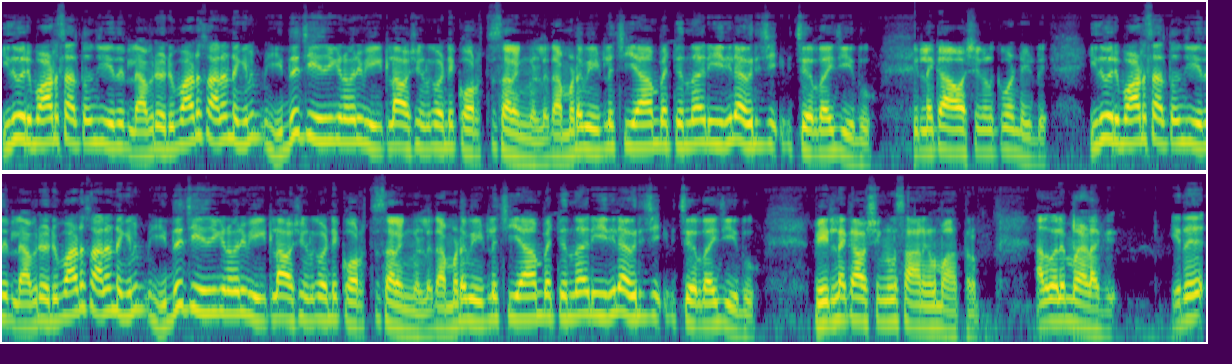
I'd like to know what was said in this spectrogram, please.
ഇത് ഒരുപാട് സ്ഥലത്തൊന്നും ചെയ്തിട്ടില്ല. അവർ ഒരുപാട് സ്ഥലം ഉണ്ടെങ്കിലും ഇത് ചെയ്തിരിക്കുന്നവർ വീട്ടിലെ ആവശ്യങ്ങൾക്ക് വേണ്ടി കുറച്ച് സ്ഥലങ്ങളിൽ നമ്മുടെ വീട്ടിൽ ചെയ്യാൻ പറ്റുന്ന രീതിയിൽ അവർ ചെറുതായി ചെയ്തു. വീട്ടിലേക്ക് ആവശ്യങ്ങൾക്ക് വേണ്ടിയിട്ട്. ഇത് ഒരുപാട് സ്ഥലത്തൊന്നും ചെയ്തിട്ടില്ല. അവർ ഒരുപാട് സ്ഥലം ഉണ്ടെങ്കിലും ഇത് ചെയ്തിരിക്കുന്നവർ വീട്ടിലെ ആവശ്യങ്ങൾക്ക് വേണ്ടി കുറച്ച് സ്ഥലങ്ങളിൽ നമ്മുടെ വീട്ടിൽ ചെയ്യാൻ പറ്റുന്ന രീതിയിൽ അവർ ചെറുതായി ചെയ്തു. വീട്ടിലേക്ക് ആവശ്യങ്ങൾ സാധനങ്ങൾ മാത്രം. അതുപോലെ മിളക്. ഇത്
